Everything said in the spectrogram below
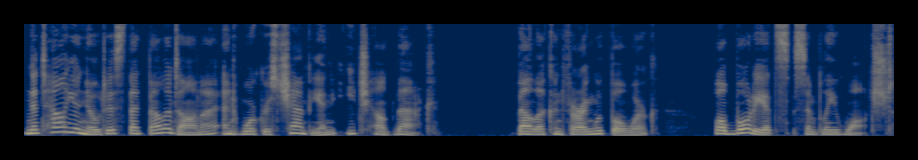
Natalia noticed that Belladonna and Workers' Champion each held back, Bella conferring with Bulwark, while Boreas simply watched.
